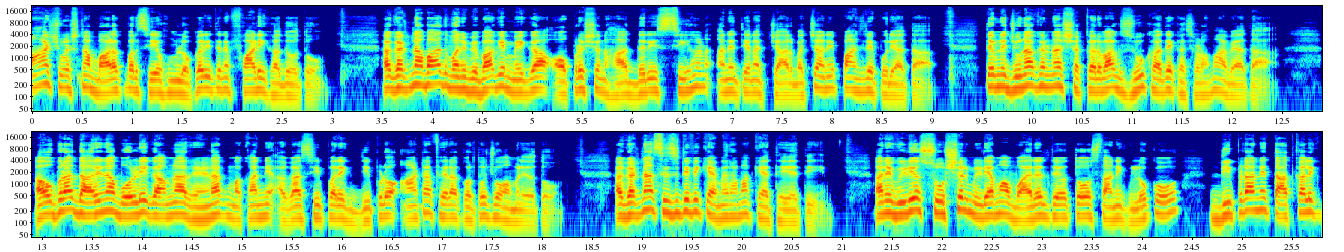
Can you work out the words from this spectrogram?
પાંચ વર્ષના બાળક પર સિંહે હુમલો કરી તેને ફાડી ખાધો હતો. આ ઘટના બાદ વન વિભાગે મેગા ઓપરેશન હાથ ધરી સિંહણ અને તેના ચાર બચ્ચાને પાંજરે પૂર્યા હતા. તેમને જૂનાગઢના શક્કરબાગ ઝૂ ખાતે ખસેડવામાં આવ્યા હતા. આ ઉપરાંત ધારીના બોરડી ગામના રહેણાંક મકાનની અગાસી પર એક દીપડો આંટા ફેરા કરતો જોવા મળ્યો હતો. આ ઘટના સીસીટીવી કેમેરામાં કેદ થઈ હતી. અને વીડિયો સોશિયલ મીડિયામાં વાયરલ થયો હતો સ્થાનિક લોકો દીપડાને તાત્કાલિક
